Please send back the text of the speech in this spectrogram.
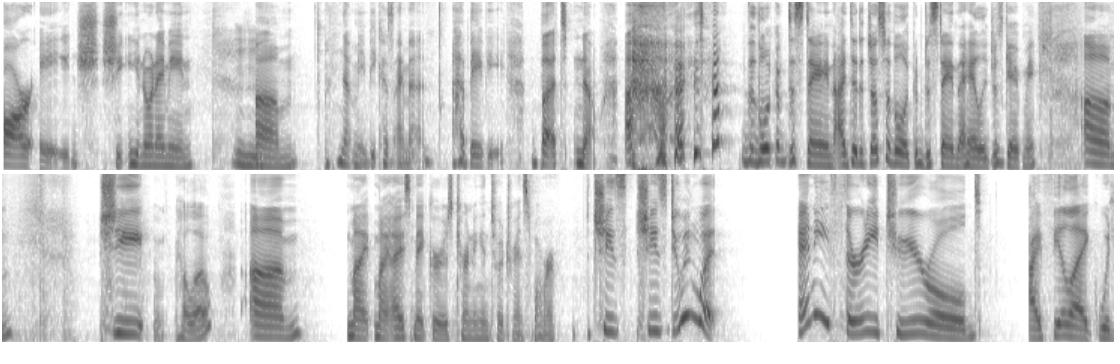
our age. She, you know what I mean? Mhm. Um, not me because I'm a, a baby, but no. the look of disdain. I did it just for the look of disdain that Hayley just gave me. Um, she, hello. Um, my my ice maker is turning into a transformer. She's she's doing what any 32 year old I feel like would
